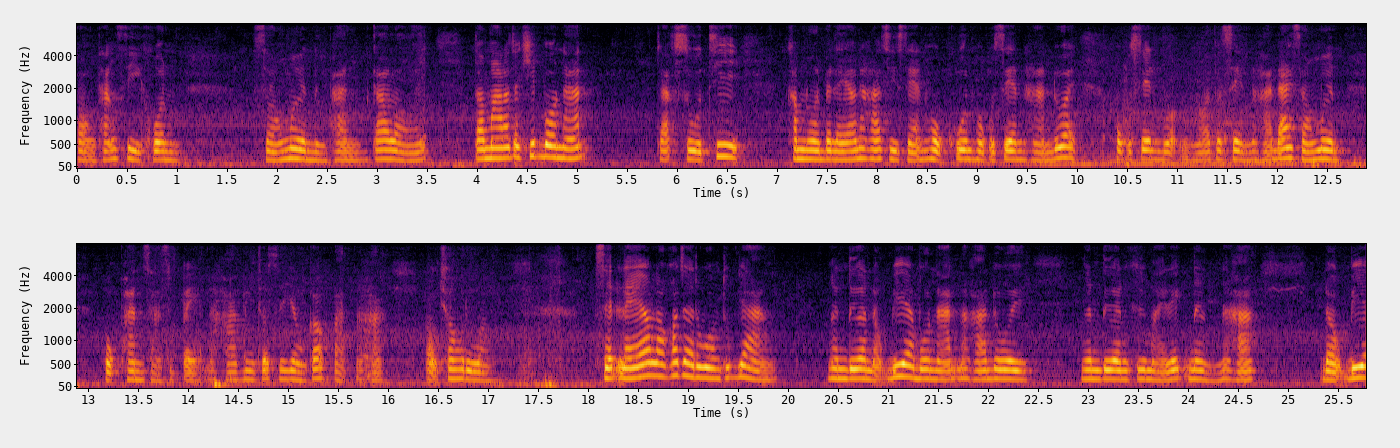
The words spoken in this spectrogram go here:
ของทั้ง 4 คน 21,900 ต่อมาเราจะคิดโบนัส จากสูตรที่คำนวณไปแล้วนะคะ4,600คูณ6%หารด้วย 6%บวก 100%นะคะ ได้ 26,038 นะคะ มีทศนิยมก็ปัดนะคะ ออกช่องรวม เสร็จแล้วเราก็จะรวมทุกอย่างเงินเดือนดอกเบี้ยโบนัสนะคะ โดย เงินเดือนคือหมายเลขหนึ่งนะคะ ดอกเบี้ย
